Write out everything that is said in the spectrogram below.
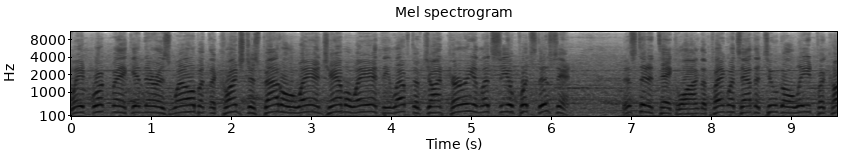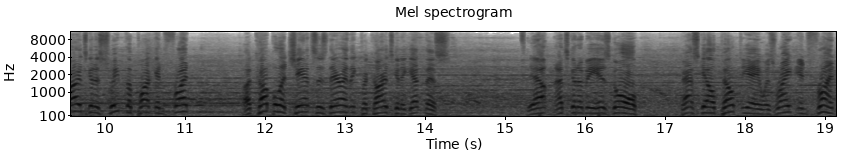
Wade Brookbank in there as well, but the crunch just battle away and jam away at the left of John Curry, and let's see who puts this in. This didn't take long. The Penguins have the two goal lead. Picard's going to sweep the puck in front. A couple of chances there. I think Picard's going to get this. Yeah, that's going to be his goal. Pascal Pelletier was right in front.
